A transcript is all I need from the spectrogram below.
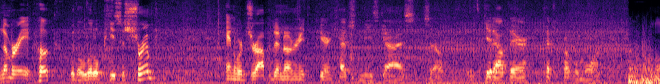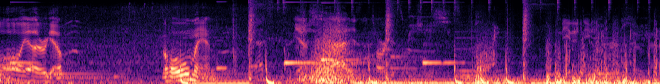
number eight hook with a little piece of shrimp, and we're dropping it underneath the pier and catching these guys. So let's get out there, catch a couple more. Oh yeah, there we go. Oh man. Yes, that is the target species. I need a dehydrator so bad.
